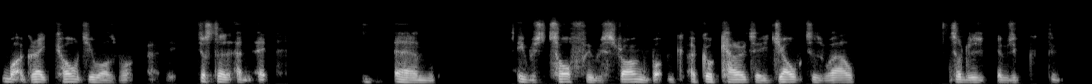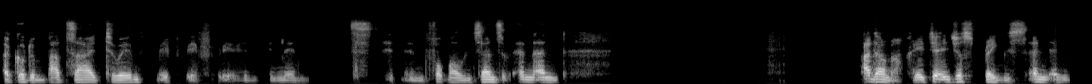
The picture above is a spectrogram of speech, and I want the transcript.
what a great coach he was. But just a, a, a um, he was tough, he was strong, but a good character. He joked as well. So there was a, a good and bad side to him, if, if in, in, in footballing sense, and and I don't know. It, it just brings and, and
